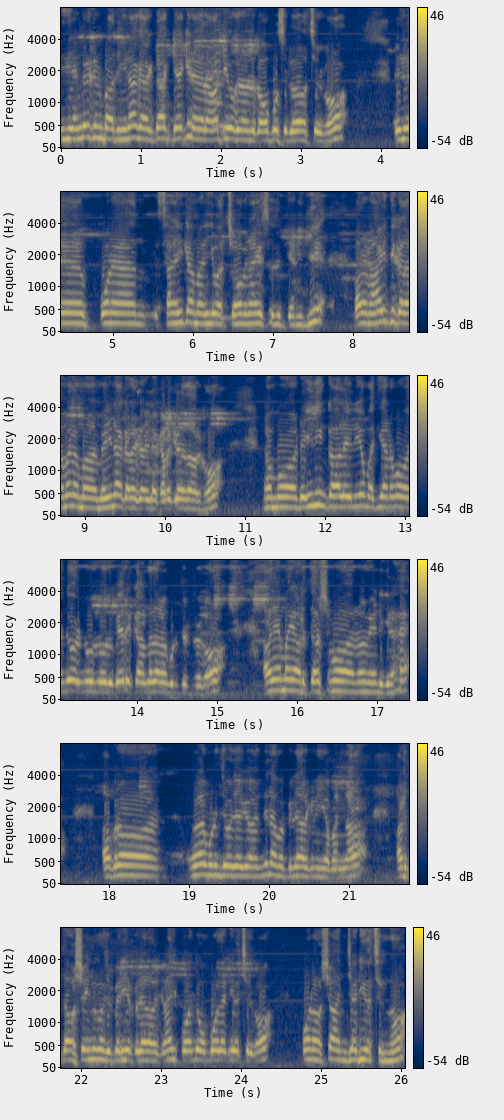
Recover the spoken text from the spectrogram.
இது எங்களுக்குன்னு பார்த்தீங்கன்னா கரெக்டாக கேகே நகர் ஆர்டிஓ கிரவுண்டுக்கு ஆப்போசிட்டில் தான் வச்சுருக்கோம். இது போன சனிக்கிழமை அன்னைக்கு வச்சோம் விநாயகர் சதுர்த்தி அன்னைக்கு. வர ஞாயிற்றுக்கிழமை நம்ம மெரினா கடற்கரையில் கலக்கிறதா இருக்கும். நம்ம டெய்லியும் காலையிலையும் மத்தியானமும் வந்து ஒரு நூறு நூறு பேருக்கு அன்னதானம் கொடுத்துட்ருக்கோம். அதே மாதிரி அடுத்த வருஷமும் வரணும்னு வேண்டிக்கிறேன். அப்புறம் உங்களால் முடிஞ்ச உதவி வந்து நம்ம பிள்ளையாருக்கு நீங்கள் பண்ணலாம். அடுத்த வருஷம் இன்னும் கொஞ்சம் பெரிய பிள்ளையாராக வைக்கலாம். இப்போ வந்து ஒம்பது அடி வச்சுருக்கோம். போன வருஷம் அஞ்சு அடி வச்சுருந்தோம்.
